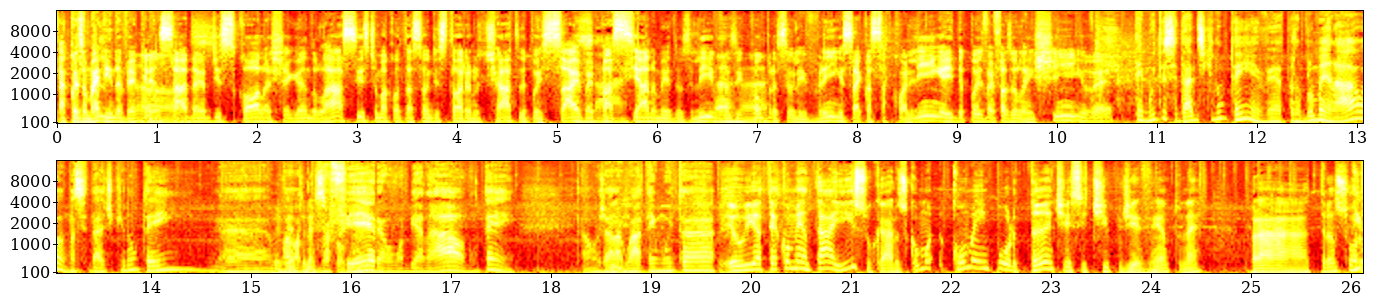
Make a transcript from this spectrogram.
A coisa mais linda é ver a Nossa. criançada de escola chegando lá, assiste uma contação de história no teatro, depois sai, vai Sai. passear no meio dos livros e Aham. compra seu livrinho, sai com a sacolinha e depois vai fazer o lanchinho. É. Tem muitas cidades que não tem evento. Por exemplo, Blumenau é uma cidade que não tem é, uma, uma formato. feira, uma bienal, não tem. Então, Jaraguá tem muita. Eu ia até comentar isso, Carlos, como, como é importante esse tipo de evento, né? Pra Nem transformar.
